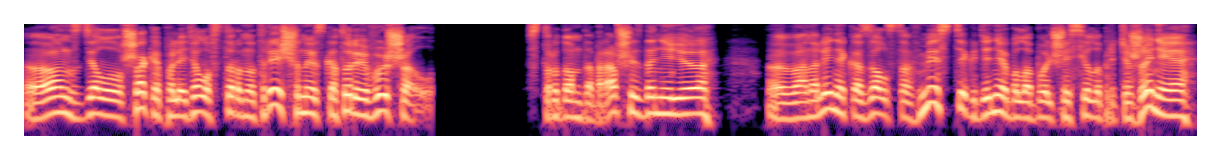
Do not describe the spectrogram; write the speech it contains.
Он сделал шаг и полетел в сторону трещины, из которой вышел. С трудом добравшись до неё, Ван Линь оказался в месте, где не было больше силы притяжения.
